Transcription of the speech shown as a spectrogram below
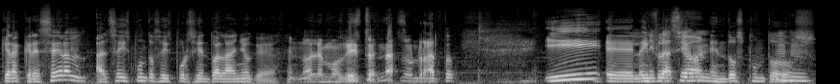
que era crecer al, al 6.6% al año, que no lo hemos visto en hace un rato, y eh, la La inflación, inflación. en 2.2. Ujú.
